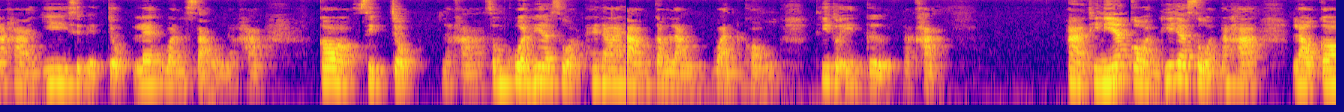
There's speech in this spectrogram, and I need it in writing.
นะคะ 21 จบและวันเสาร์นะคะ ก็ 10 จบนะคะ สมควรที่จะสวดให้ได้ตามกำลังวันของที่ตัวเองเกิดนะคะอ่าทีนี้ก่อนที่จะสวดนะคะ เราก็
